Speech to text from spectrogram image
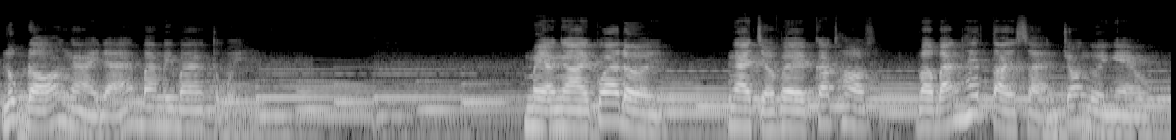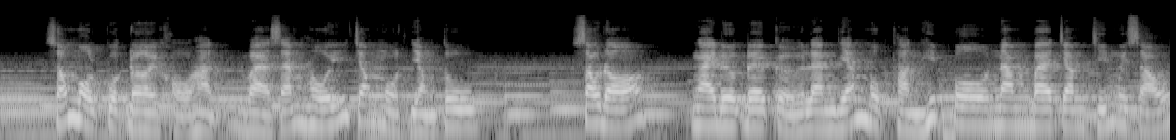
Lúc đó Ngài đã 33 tuổi. Mẹ Ngài qua đời, Ngài trở về Cathars và bán hết tài sản cho người nghèo sống một cuộc đời khổ hạnh và sám hối trong một dòng tu. Sau đó, Ngài được đề cử làm giám mục thành Hippo năm 396.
